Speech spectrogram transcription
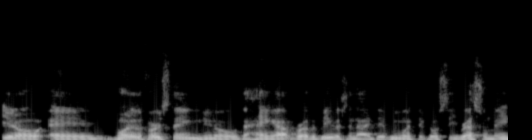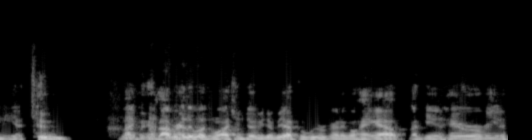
you know, and one of the first things, you know, to hang out, Brother Beavis and I did, we went to go see WrestleMania 2. Like, because I really wasn't watching WWF, but we were going to go hang out again, Hara Arena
